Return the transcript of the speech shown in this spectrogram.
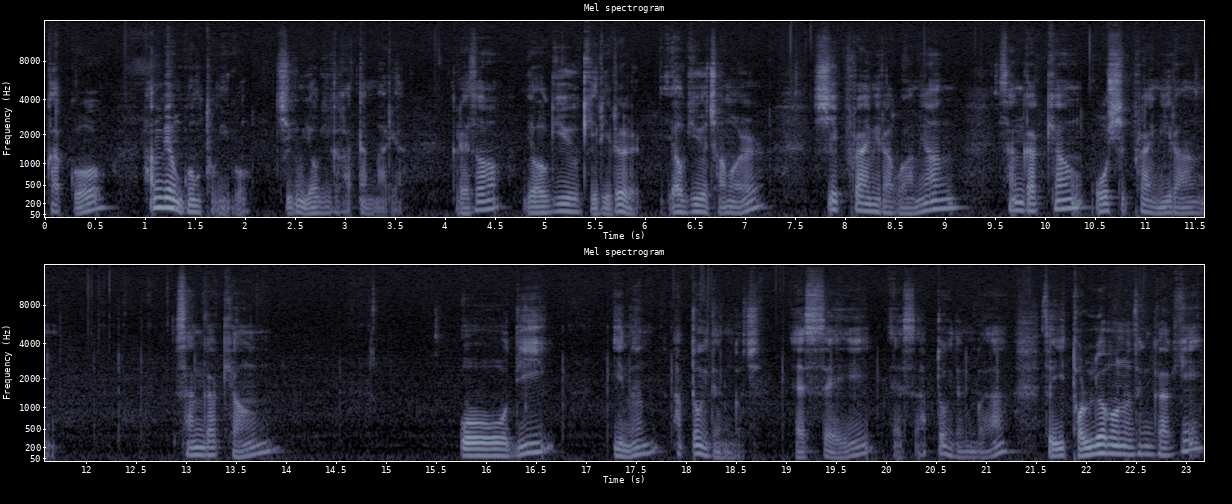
같고 한 변 공통이고 지금 여기가 같단 말이야. 그래서 여기의 길이를 여기의 점을 C'이라고 하면 삼각형 OC'이랑 삼각형 ODE는 합동이 되는 거지. SA, S 합동이 되는 거야. 그래서 이 돌려보는 생각이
